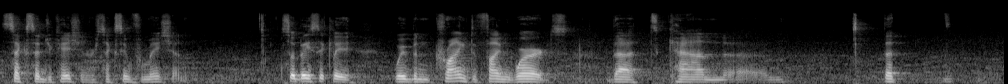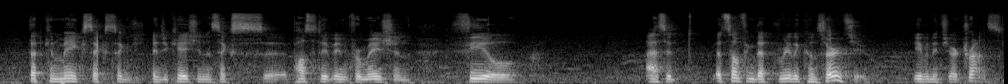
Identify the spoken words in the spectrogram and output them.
sex education or sex information. So basically, we've been trying to find words that can um, that that can make sex ed education and sex uh, positive information feel as it it's something that really concerns you, even if you're trans.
